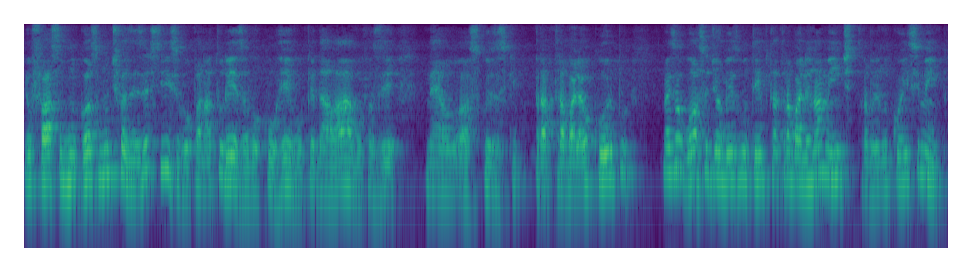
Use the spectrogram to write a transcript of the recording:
Eu faço, gosto muito de fazer exercício, vou para a natureza, vou correr, vou pedalar, vou fazer né, as coisas que para trabalhar o corpo, mas eu gosto de ao mesmo tempo estar trabalhando a mente, trabalhando o conhecimento.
